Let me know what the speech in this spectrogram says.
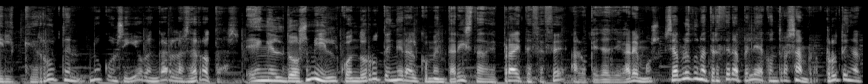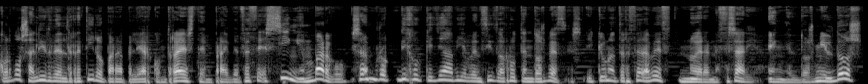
el que Ruten no consiguió vengar las derrotas. En el 2000, cuando Ruten era el comentarista de Pride FC, a lo que ya llegaremos, se habló de una tercera pelea contra Shamrock. Ruten acordó salir del retiro para pelear contra este en Pride FC, sin embargo, Shamrock dijo que ya había vencido a Ruten dos veces y que una tercera vez no era necesaria. En el 2002,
